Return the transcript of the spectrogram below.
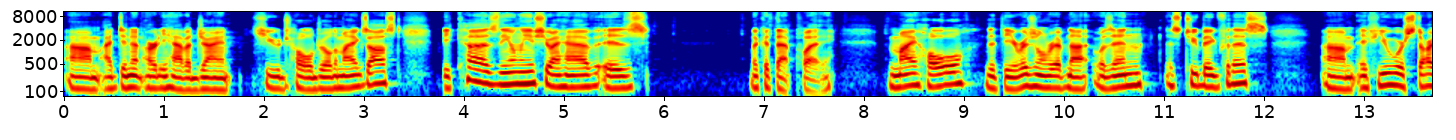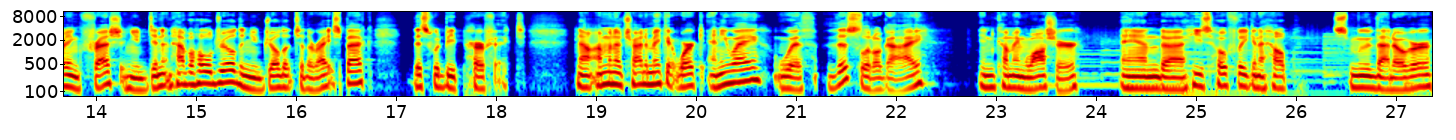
um, I didn't already have a giant, huge hole drilled in my exhaust because the only issue I have is look at that play. My hole that the original riv nut was in is too big for this. Um, if you were starting fresh and you didn't have a hole drilled and you drilled it to the right spec, this would be perfect. Now I'm going to try to make it work anyway with this little guy, incoming washer, and uh, he's hopefully going to help smooth that over.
